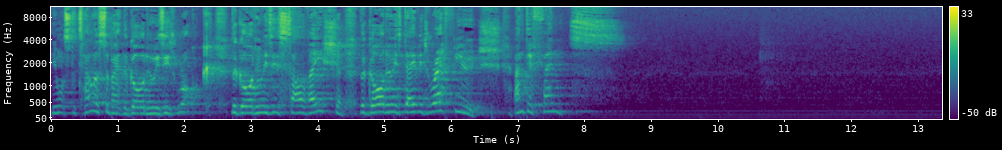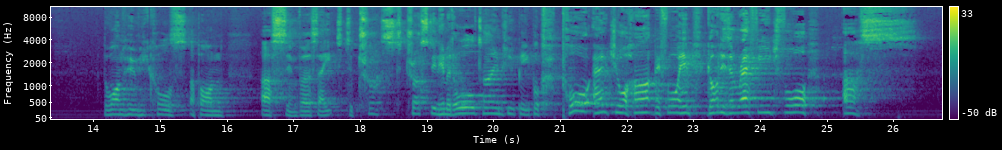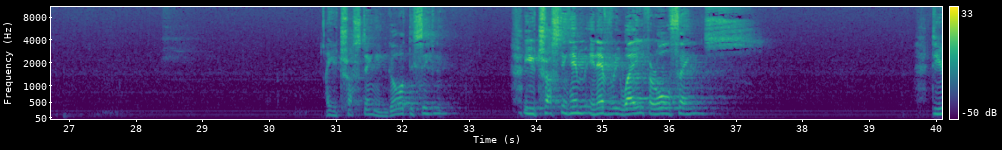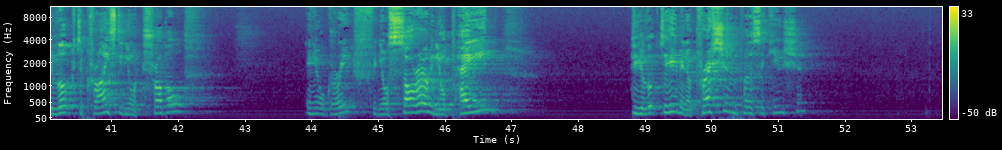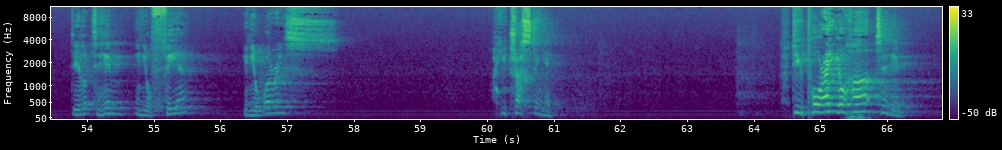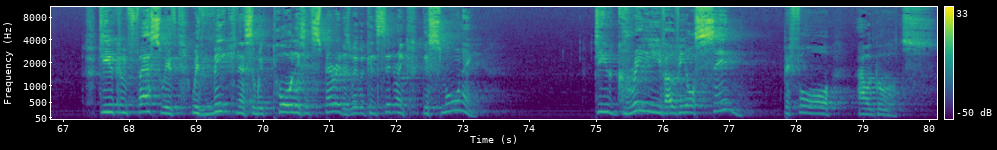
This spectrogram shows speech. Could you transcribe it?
He wants to tell us about the God who is his rock, the God who is his salvation, the God who is David's refuge and defense. The one whom he calls upon us in verse 8 to trust. Trust in Him at all times, you people. Pour out your heart before Him. God is a refuge for us. Are you trusting in God this evening? Are you trusting Him in every way for all things? Do you look to Christ in your trouble? in your grief, in your sorrow, in your pain? Do you look to Him in oppression and persecution? Do you look to Him in your fear, in your worries? Are you trusting Him? Do you pour out your heart to Him? Do you confess with, with meekness and with poorness of spirit as we were considering this morning? Do you grieve over your sin before our gods?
